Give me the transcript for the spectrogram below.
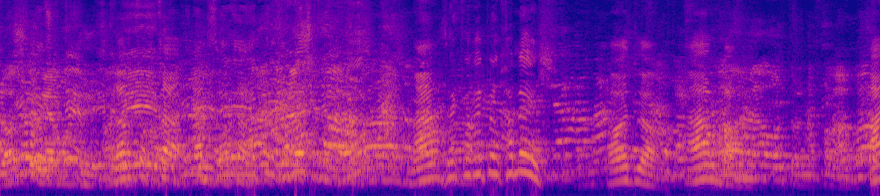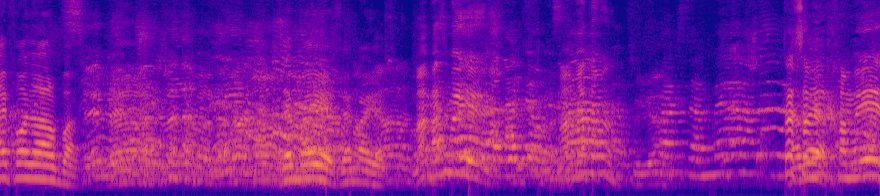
לא. לא מצוחצח, לא מצוחצח. מה? זה כבר אפל חמש. עוד לא. ארבע. אייפון ארבע. זה מה יש, זה מה יש. מה זה מה יש? מה אתה? אתה צריך חמש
